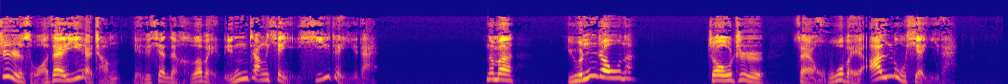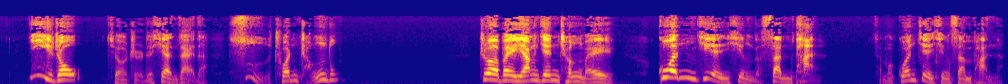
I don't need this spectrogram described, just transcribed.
治所在邺城，也就现在河北临漳县以西这一带。那么，云州呢？州治在湖北安陆县一带。益州就指的现在的四川成都。这被杨坚称为关键性的三叛。怎么关键性三叛呢？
